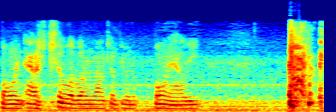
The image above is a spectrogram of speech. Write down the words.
bowling alley killer running around killing people in a bowling alley.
